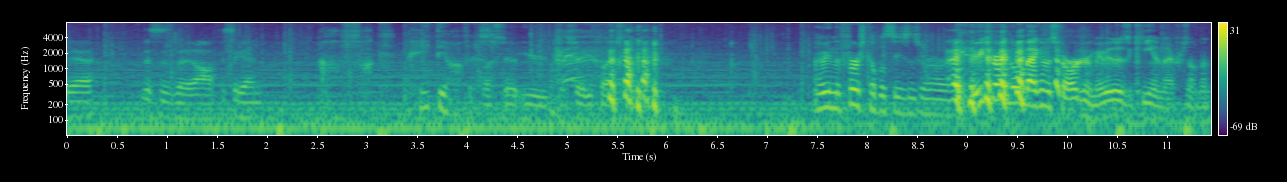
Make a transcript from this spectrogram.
Yeah. This is the office again. Oh fuck! I hate The Office. Bust out your, bust out your flashlight. I mean, the first couple seasons were alright. Maybe try going back in the storage room. Maybe there's a key in there for something.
